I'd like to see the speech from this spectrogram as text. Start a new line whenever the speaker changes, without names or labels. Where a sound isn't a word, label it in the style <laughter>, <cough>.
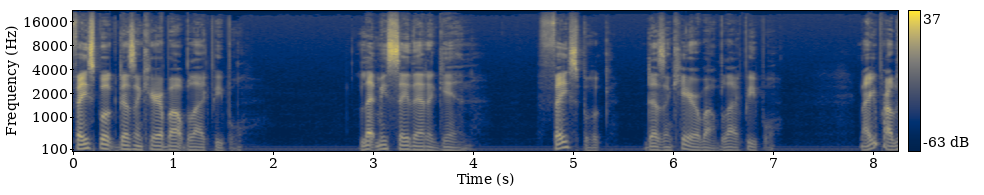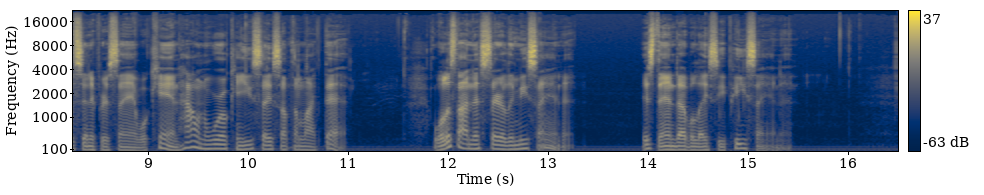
Facebook doesn't care about black people. Let me say that again. Facebook doesn't care about black people. Now you're probably sitting up here saying, well, Ken, how in the world can you say something like that? Well, it's not necessarily me saying it. It's the NAACP saying it.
